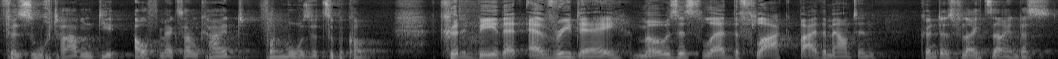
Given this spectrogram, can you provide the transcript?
versucht haben, die Aufmerksamkeit von Mose zu bekommen. Could it be that every day Moses led the flock by the mountain Könnte es vielleicht sein, dass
